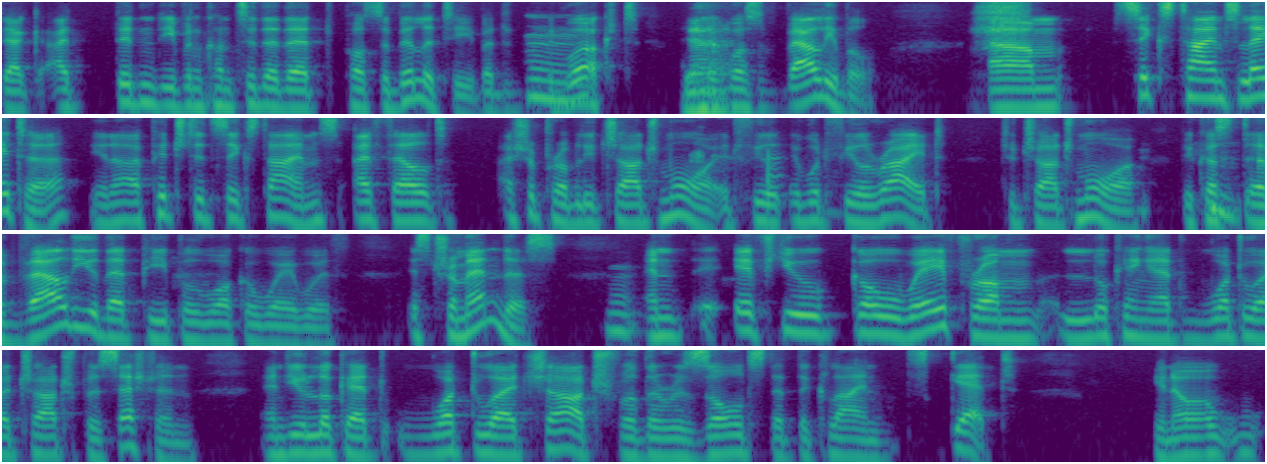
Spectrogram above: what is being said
like i didn't even consider that possibility but it, mm. it worked yeah. and it was valuable um, six times later you know i pitched it six times i felt i should probably charge more it feel it would feel right to charge more because mm. the value that people walk away with is tremendous mm. and if you go away from looking at what do i charge per session and you look at what do i charge for the results that the clients get you know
